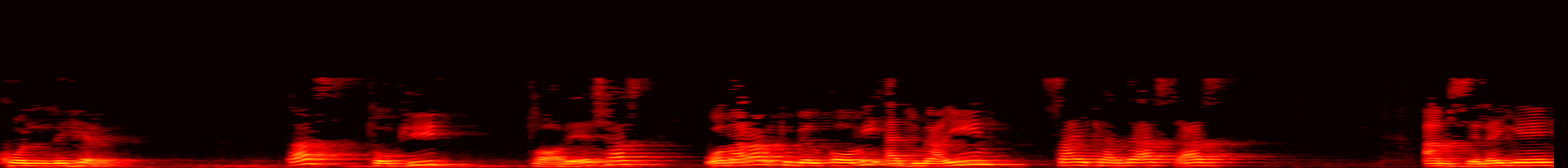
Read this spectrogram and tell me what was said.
کلهم. پس توکید تابعش هست. و مررت بالقوم اجمعین سعی کرده است از امثله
